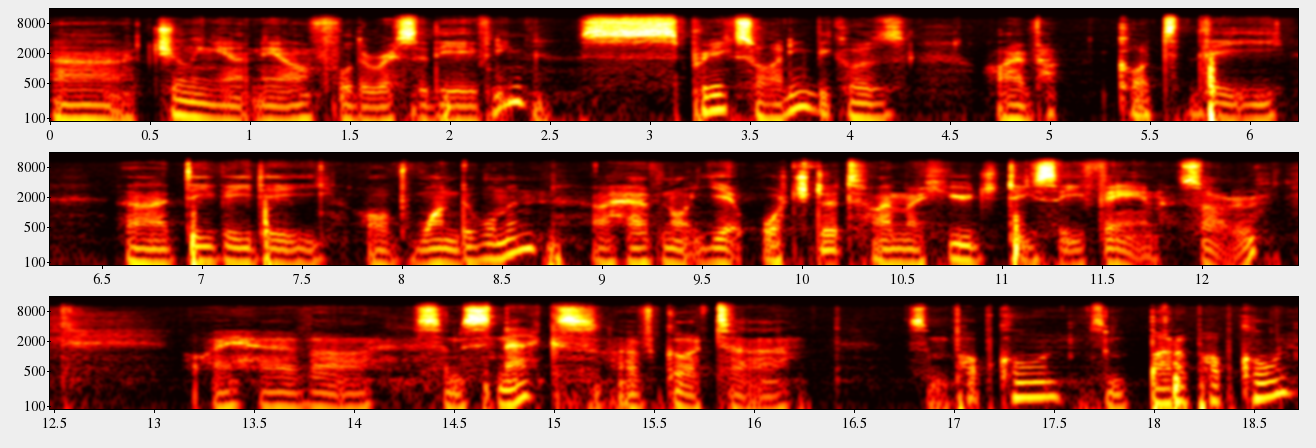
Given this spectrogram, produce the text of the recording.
Uh, chilling out now for the rest of the evening. It's pretty exciting because I've got the uh, DVD of Wonder Woman. I have not yet watched it. I'm a huge DC fan, so I have uh, some snacks. I've got uh, some popcorn, some butter popcorn.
